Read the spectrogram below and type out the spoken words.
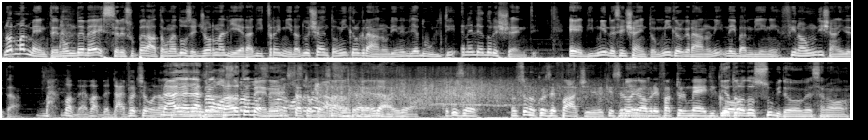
Normalmente non deve essere superata una dose giornaliera di 3200 microgranuli negli adulti e negli adolescenti e di 1600 microgranuli nei bambini fino a 11 anni d'età. Bah, vabbè, vabbè, dai, facciamo una Dai, dai, dai, promosso, È stato promosso, bene, è promosso, stato promosso. bravo, È stato dai, bene, dai, dai. Perché se non sono cose facili, perché sennò Bene. io avrei fatto il medico. Io te lo do subito, sennò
